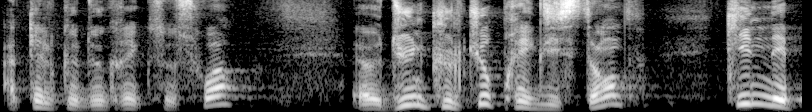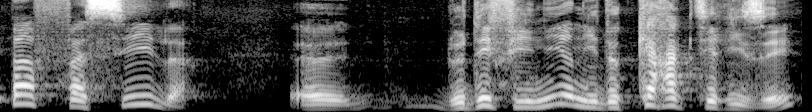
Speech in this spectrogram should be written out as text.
à quelque degré que ce soit, euh, d'une culture préexistante qu'il n'est pas facile euh, de définir ni de caractériser,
